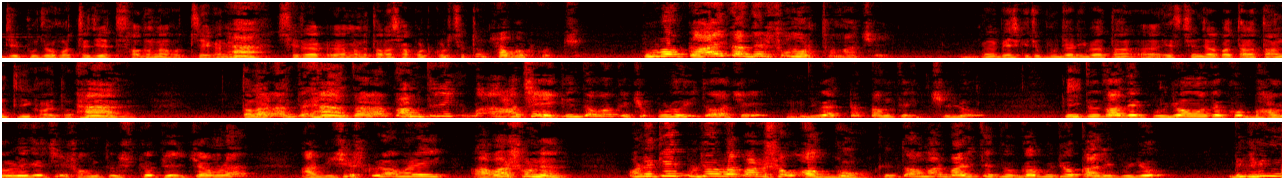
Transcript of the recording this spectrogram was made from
যে পুজো হচ্ছে যে সাধনা হচ্ছে এখানে হ্যাঁ। সেটা মানে তারা সাপোর্ট করছে তো? সাপোর্ট করছে। পুরোটাই তাদের সমর্থন আছে। বেশ কিছু পূজারী বা এসছেন যার তারা তান্ত্রিক হয়তো। হ্যাঁ। হ্যাঁ তারা তান্ত্রিক আছে কিন্তু আবার কিছু পুরোহিত আছে। দু একটা তান্ত্রিক ছিল। কিন্তু তাদের পুজো আমাদের খুব ভালো লেগেছে সন্তুষ্ট পেয়েছি আমরা। আর বিশেষ করে আমার এই আবাসনের অনেকেই পুজোর ব্যাপারে সব অজ্ঞ কিন্তু আমার বাড়িতে দুর্গা পুজো কালী পুজো বিভিন্ন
